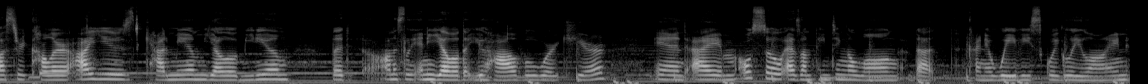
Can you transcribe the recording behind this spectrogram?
Mustard color, I used cadmium yellow medium, but honestly any yellow that you have will work here. And I'm also, as I'm painting along that kind of wavy squiggly line,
